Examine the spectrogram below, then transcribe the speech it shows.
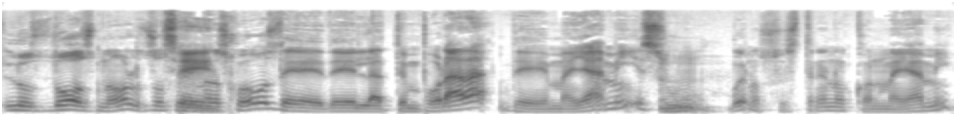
los dos, ¿no? Los dos Sí. primeros juegos de, de la temporada de Miami. Su, Ujú. Bueno, su estreno con Miami,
